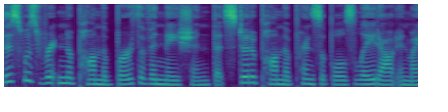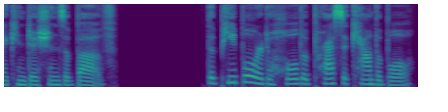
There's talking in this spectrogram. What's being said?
This was written upon the birth of a nation that stood upon the principles laid out in my conditions above. The people are to hold a press accountable,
